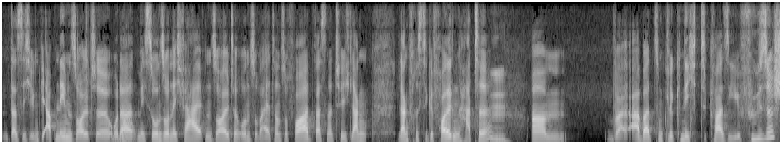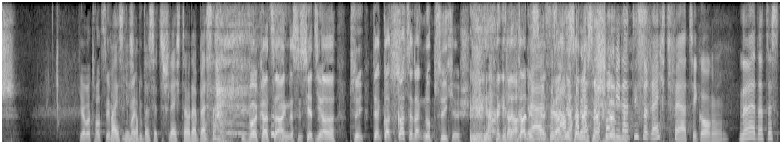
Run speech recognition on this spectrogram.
dass ich irgendwie abnehmen sollte oder mich so und so nicht verhalten sollte und so weiter und so fort, was natürlich lang, langfristige Folgen hatte. Mhm. Ähm, aber zum Glück nicht quasi physisch. ja, aber trotzdem. Weiß ich nicht, mein, ob das jetzt schlechter oder besser ist. Ich wollte gerade sagen, das ist jetzt Ja. äh, Gott, Gott sei Dank nur psychisch. ja, genau. dann, dann ist, Ja, es ist dann auch, ist ja aber nicht es so ist schon schlimm. wieder diese Rechtfertigung. Ne? Das, ist,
